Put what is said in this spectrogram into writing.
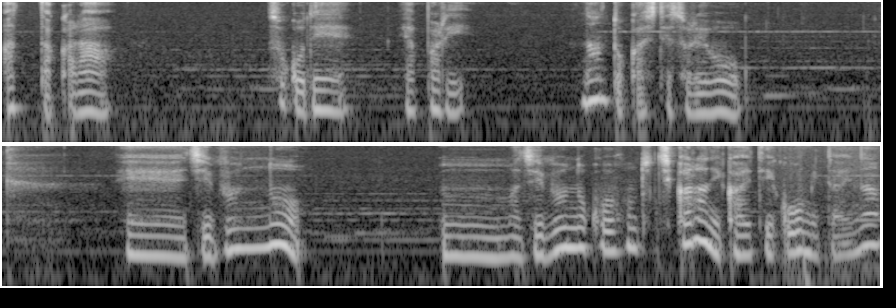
あったからそこでやっぱり何とかしてそれを、えー、自分のうん、まあ、自分のこう本当力に変えていこうみたいな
